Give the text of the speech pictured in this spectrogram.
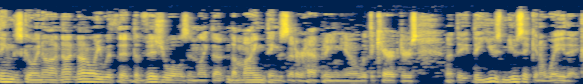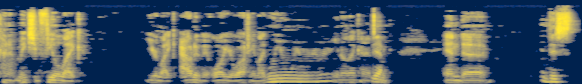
things going on. Not not only with the the visuals and like the the mind things that are happening, you know, with the characters, but they they use music in a way that kind of makes you feel like you're like out of it while you're watching, like you know that kind of Yeah. thing. And uh, this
